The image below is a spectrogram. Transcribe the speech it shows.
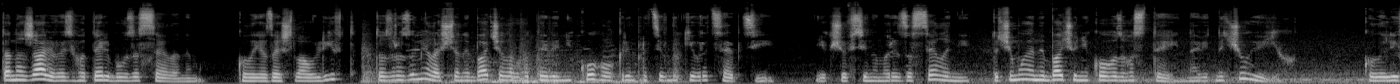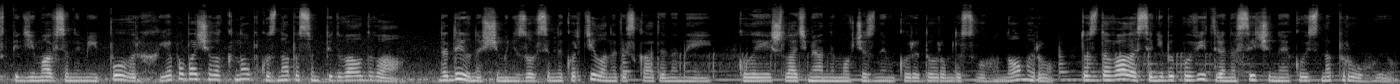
Та, на жаль, весь готель був заселеним. Коли я зайшла у ліфт, то зрозуміла, що не бачила в готелі нікого, окрім працівників рецепції. Якщо всі номери заселені, то чому я не бачу нікого з гостей, навіть не чую їх? Коли ліфт підіймався на мій поверх, я побачила кнопку з написом Підвал 2. Не дивно, що мені зовсім не кортіло натискати на неї. Коли я йшла тьмяним мовчазним коридором до свого номеру, то здавалося, ніби повітря насичене якоюсь напругою.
